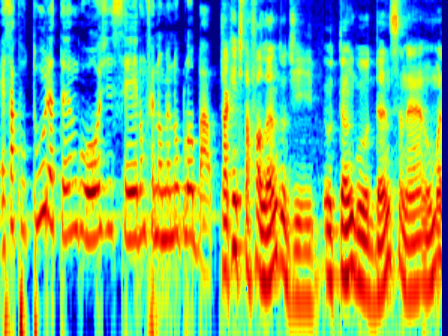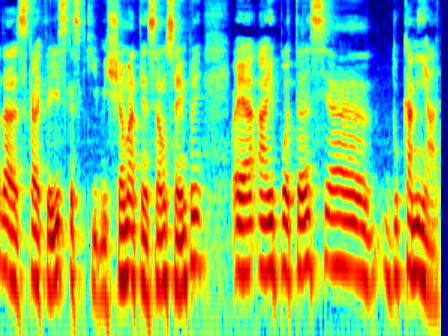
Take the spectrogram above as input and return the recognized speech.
essa cultura tango hoje ser um fenômeno global. Já que a gente está falando de o tango dança, né? Uma das características que me chama a atenção sempre é a importância do caminhar.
